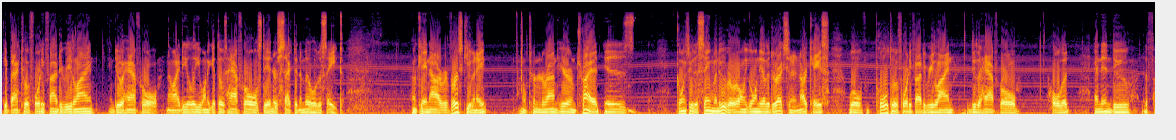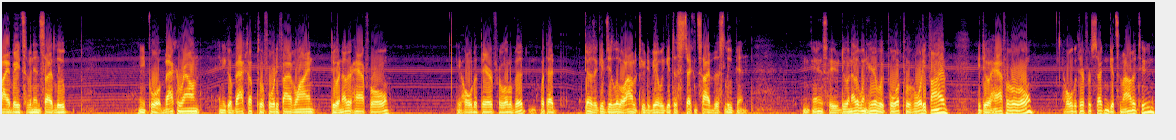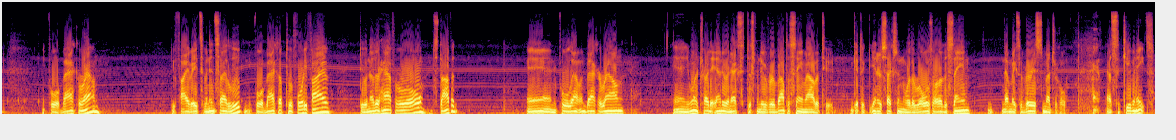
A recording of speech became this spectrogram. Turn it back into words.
Get back to a 45 degree line and do a half roll. Now ideally you want to get those half rolls to intersect in the middle of this 8 okay now a reverse Cuban 8 I'll turn it around here and try it is going through the same maneuver only going the other direction. In our case we'll pull to a 45 degree line do the half roll hold it, and then do the 5 eighths of an inside loop. And you pull it back around, and you go back up to a 45 line, do another half roll. You hold it there for a little bit. What that does, it gives you a little altitude to be able to get this second side of this loop in. Okay, so you do another one here, we pull up to a 45, you do a half of a roll, hold it there for a second, get some altitude, you pull it back around, do 5 eighths of an inside loop, pull it back up to a 45, do another half of a roll, stop it, and pull that one back around, and you want to try to enter and exit this maneuver about the same altitude. Get the intersection where the rolls are the same, and that makes it very symmetrical. That's the Cuban 8s.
